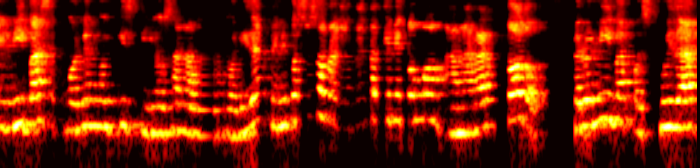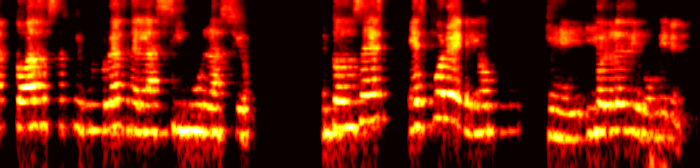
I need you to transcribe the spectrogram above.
en IVA se pone muy quisquillosa la autoridad. En impuestos sobre la renta tiene como amarrar todo, pero en IVA pues cuida todas esas figuras de la simulación. Entonces, es por ello que yo les digo, miren,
